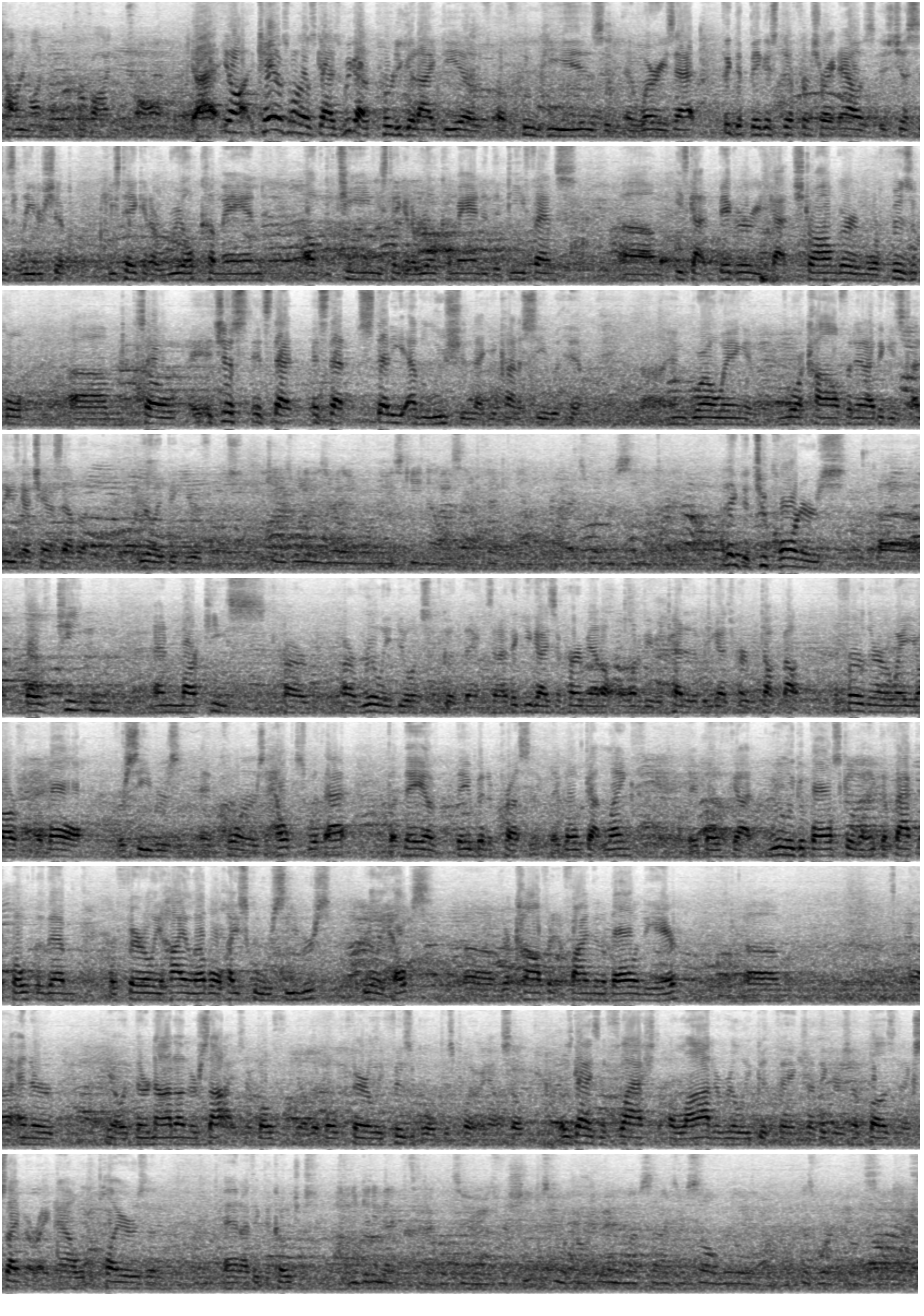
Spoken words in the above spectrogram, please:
counting on him to provide in fall? Yeah, you know, Cam's one of those guys. We got a pretty good idea of, of who he is and, and where he's at. I think the biggest difference right now is, is just his leadership. He's taken a real command of the team. He's taken a real command of the defense. Um, he's gotten bigger. He's gotten stronger and more physical. Um, so it's just it's that it's that steady evolution that you kind of see with him, uh, him growing and more confident. I think he's I think he's got a chance to have a really big year for us. James, one of his early enrollees, Keaton Ellis, had a pick at the end of the practice. What have you seen? I think the two corners, uh, both Keaton and Marquis, are are really doing some good things. And I think you guys have heard me. I don't want to be repetitive, but you guys have heard me talk about the further away you are from the ball, receivers and, and corners helps with that. But they have they've been impressive. They both got length. They both got really good ball skills. I think the fact that both of them are fairly high level high school receivers really helps. Um, they're confident finding the ball in the air. Um, uh, and they're you know they're not undersized. They're both you know they're both fairly physical at this point right now. So those guys have flashed a lot of really good things. I think there's a buzz and excitement right now with the players and and I think the coaches. And getting back to tackle too, is Rasheed just more comfortable on the left side? Because we saw really has worked both sides.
